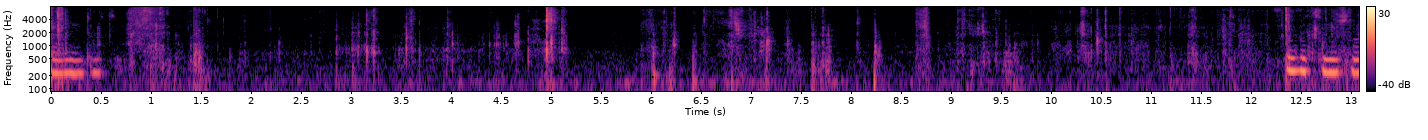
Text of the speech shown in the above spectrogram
Реально. Вот знайшла.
